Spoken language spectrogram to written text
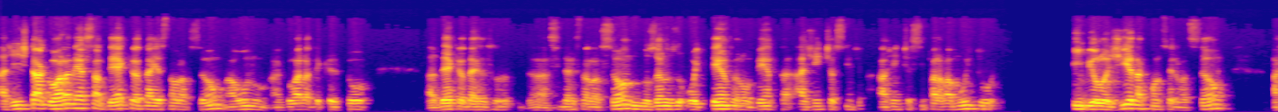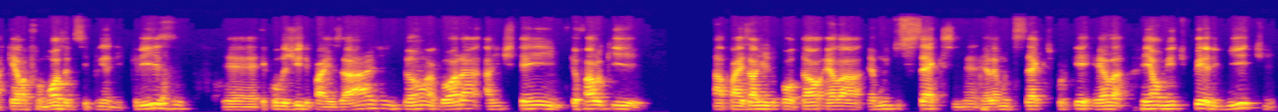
A gente está agora nessa década da restauração, a ONU agora decretou a década da, assim, da restauração. Nos anos 80, 90, a gente assim, a gente assim falava muito em biologia da conservação, aquela famosa disciplina de crise, é, ecologia de paisagem. Então, agora a gente tem, eu falo que a paisagem do Pontal ela é muito sexy, né? Ela é muito sexy porque ela realmente permite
